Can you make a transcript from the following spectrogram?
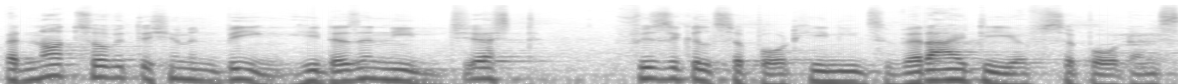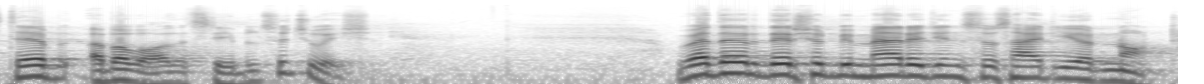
But not so with the human being, he doesn't need just physical support, he needs variety of support and stable, above all, a stable situation. Whether there should be marriage in society or not,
